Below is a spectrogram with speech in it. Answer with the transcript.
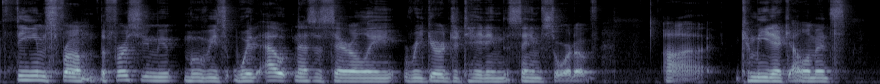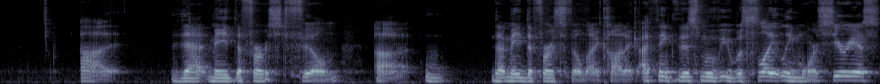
themes from the first few movies without necessarily regurgitating the same sort of uh, comedic elements uh, that made the first film uh, that made the first film iconic. I think this movie was slightly more serious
